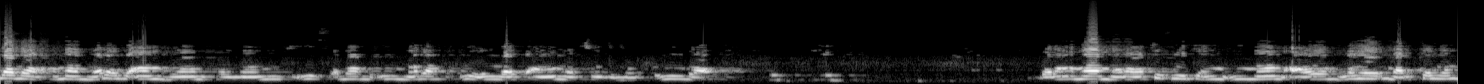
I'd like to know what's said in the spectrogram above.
سبب ہمیں مرض آن بیان فرمانی کہ یہ سبب این مرض یہ علت آن نفشد مقلوب برانا مراکز کہ ایمان آئین لنے مرکزم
